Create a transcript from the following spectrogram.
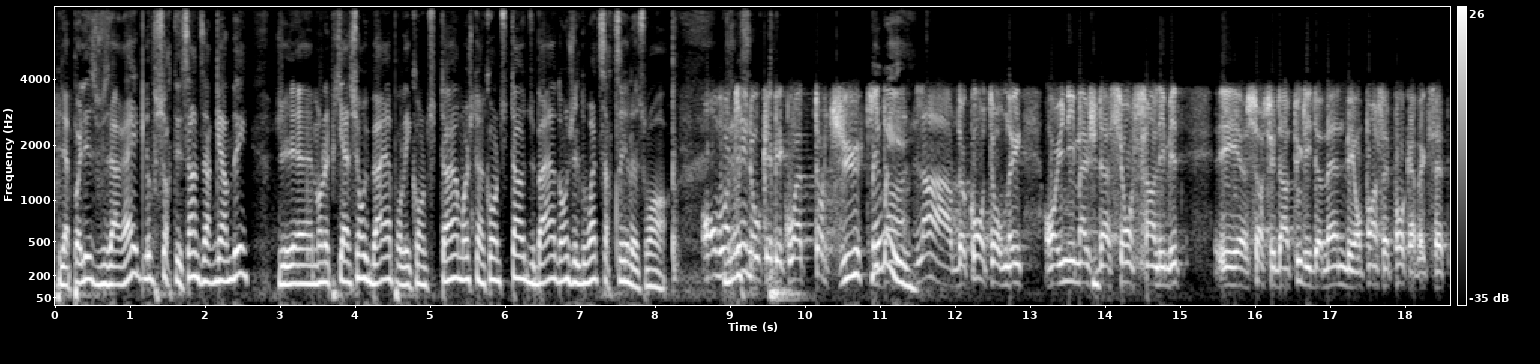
puis la police vous arrête, là, vous sortez ça en disant, regardez, j'ai euh, mon application Uber pour les conducteurs. Moi, je suis un conducteur d'Uber, donc j'ai le droit de sortir le soir. On voit bien nos Québécois tordus qui, ben dans l'art de contourner, ont une imagination sans limite. Et euh, ça, c'est dans tous les domaines, mais on pensait pas qu'avec cette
